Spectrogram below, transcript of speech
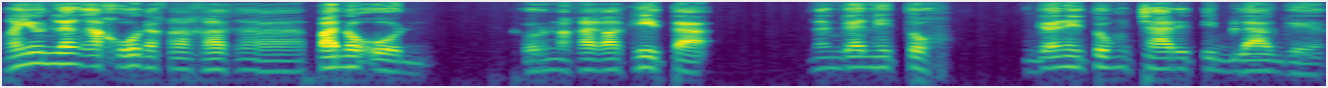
ngayon lang ako nakakapanood or nakakakita ng ganito, ganitong charity vlogger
